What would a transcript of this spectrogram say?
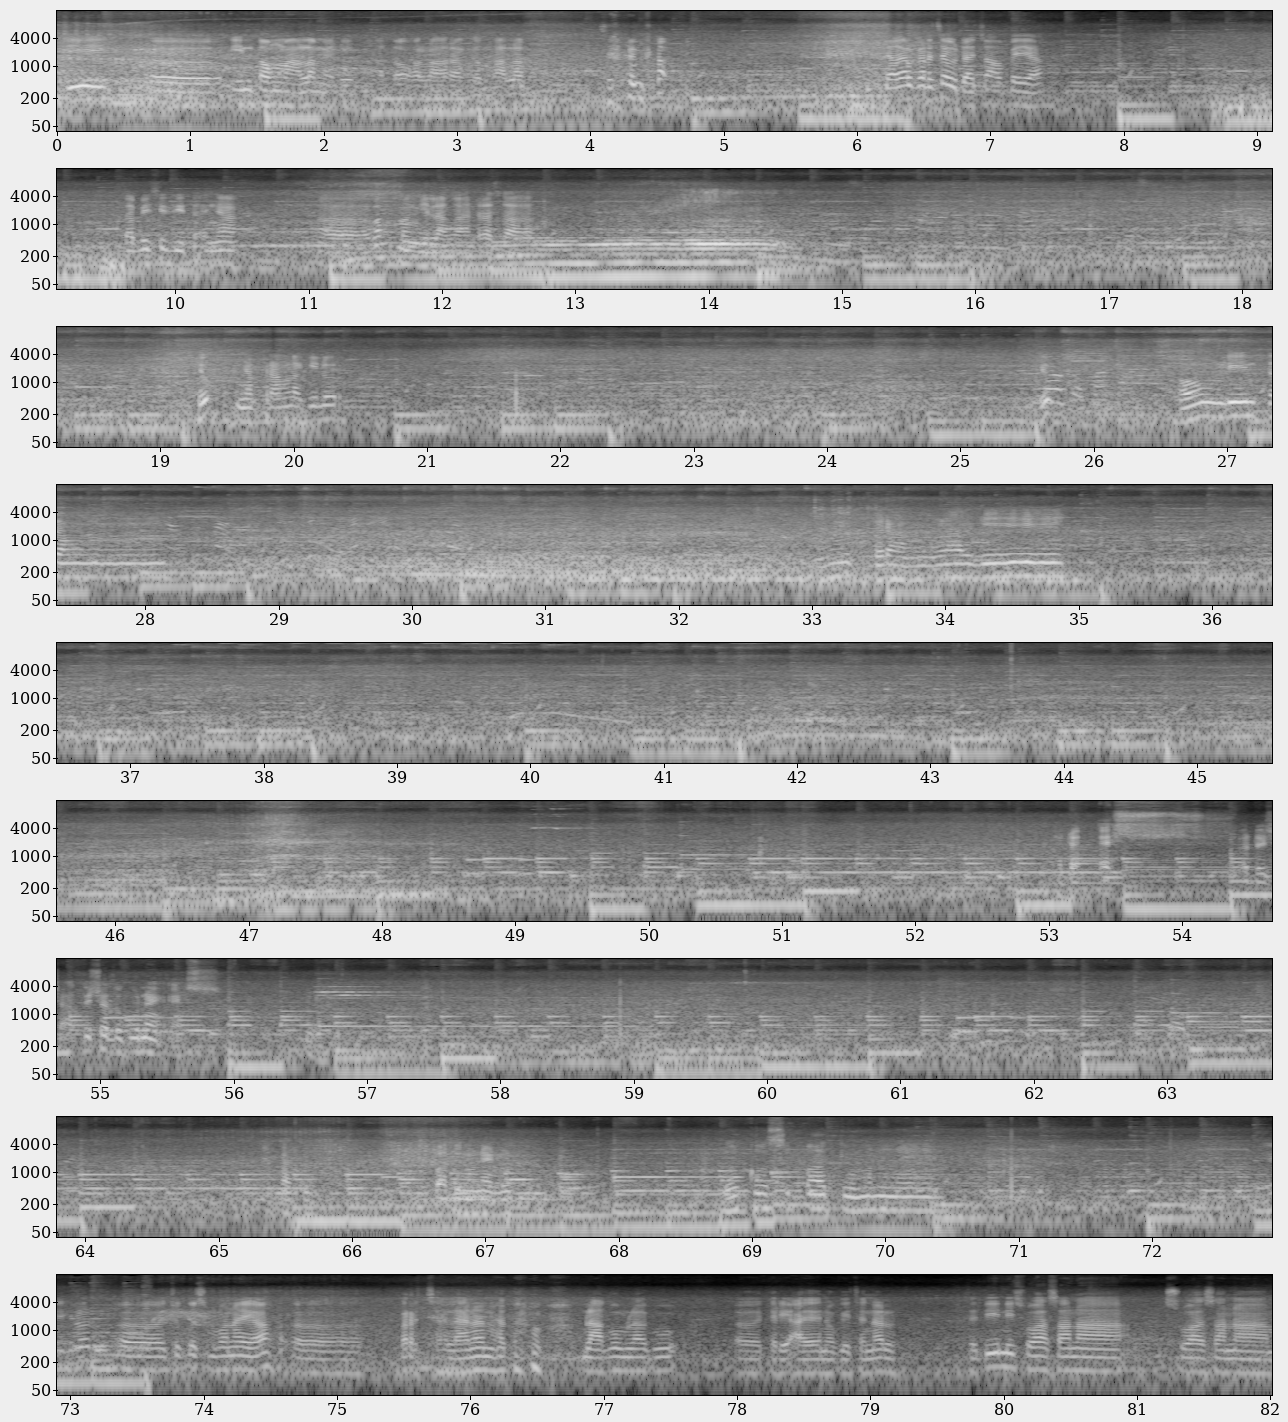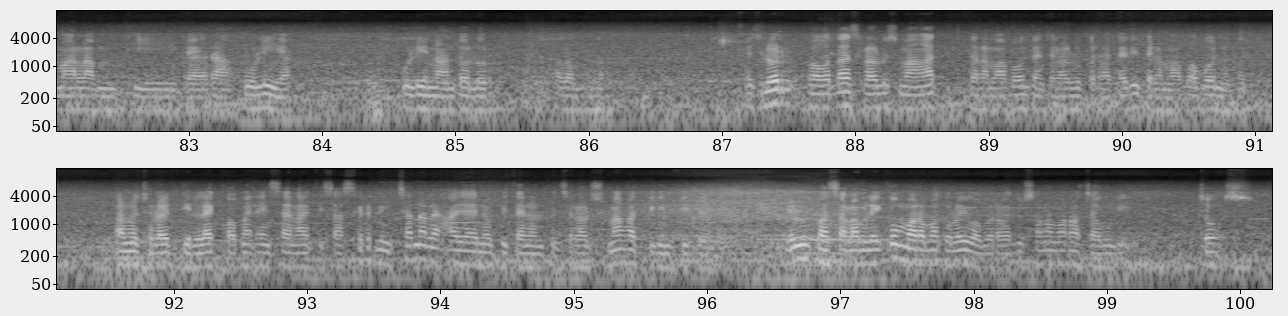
jadi eh, intong malam ya Dut, atau olahraga malam. Jalan kaki Jangan kerja udah capek ya. Tapi setidaknya eh, apa menghilangkan rasa Yuk, nyebrang lagi, Lur. Yuk. Hong Lintang. Nyebrang lagi. Ada satu satu kuning es. Sepatu sepatu meneh toko sepatu meneh Lur, eh, cukup sempurna ya eh, perjalanan atau melaku-melaku eh, dari Ayanoki Channel jadi ini suasana suasana malam di daerah Kuli ya Kuli Nanto lur kalau malam ya lur pokoknya selalu semangat dalam apa pun dan selalu berhati-hati dalam apa pun lur Anu jangan di like, comment, and channel di subscribe di channel Ayah Nobi channel dan selalu semangat bikin video. Ya lupa assalamualaikum warahmatullahi wabarakatuh. Salam warahmatullahi wabarakatuh.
